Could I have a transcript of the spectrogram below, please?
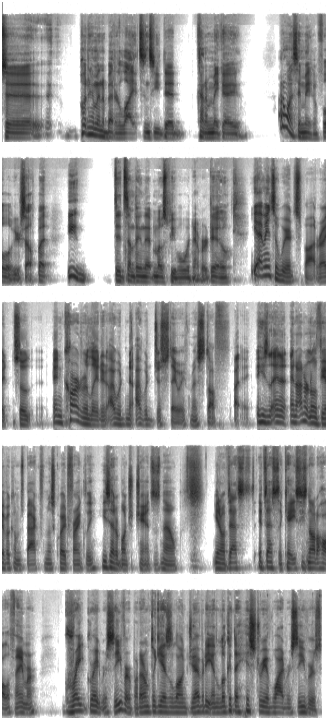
to put him in a better light since he did kind of make a, I don't want to say make a fool of yourself, but he did something that most people would never do. Yeah, I mean it's a weird spot, right? So, and card related, I would I would just stay away from his stuff. I, he's and, and I don't know if he ever comes back from this. Quite frankly, he's had a bunch of chances now. You know, if that's if that's the case, he's not a Hall of Famer. Great, great receiver, but I don't think he has the longevity. And look at the history of wide receivers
